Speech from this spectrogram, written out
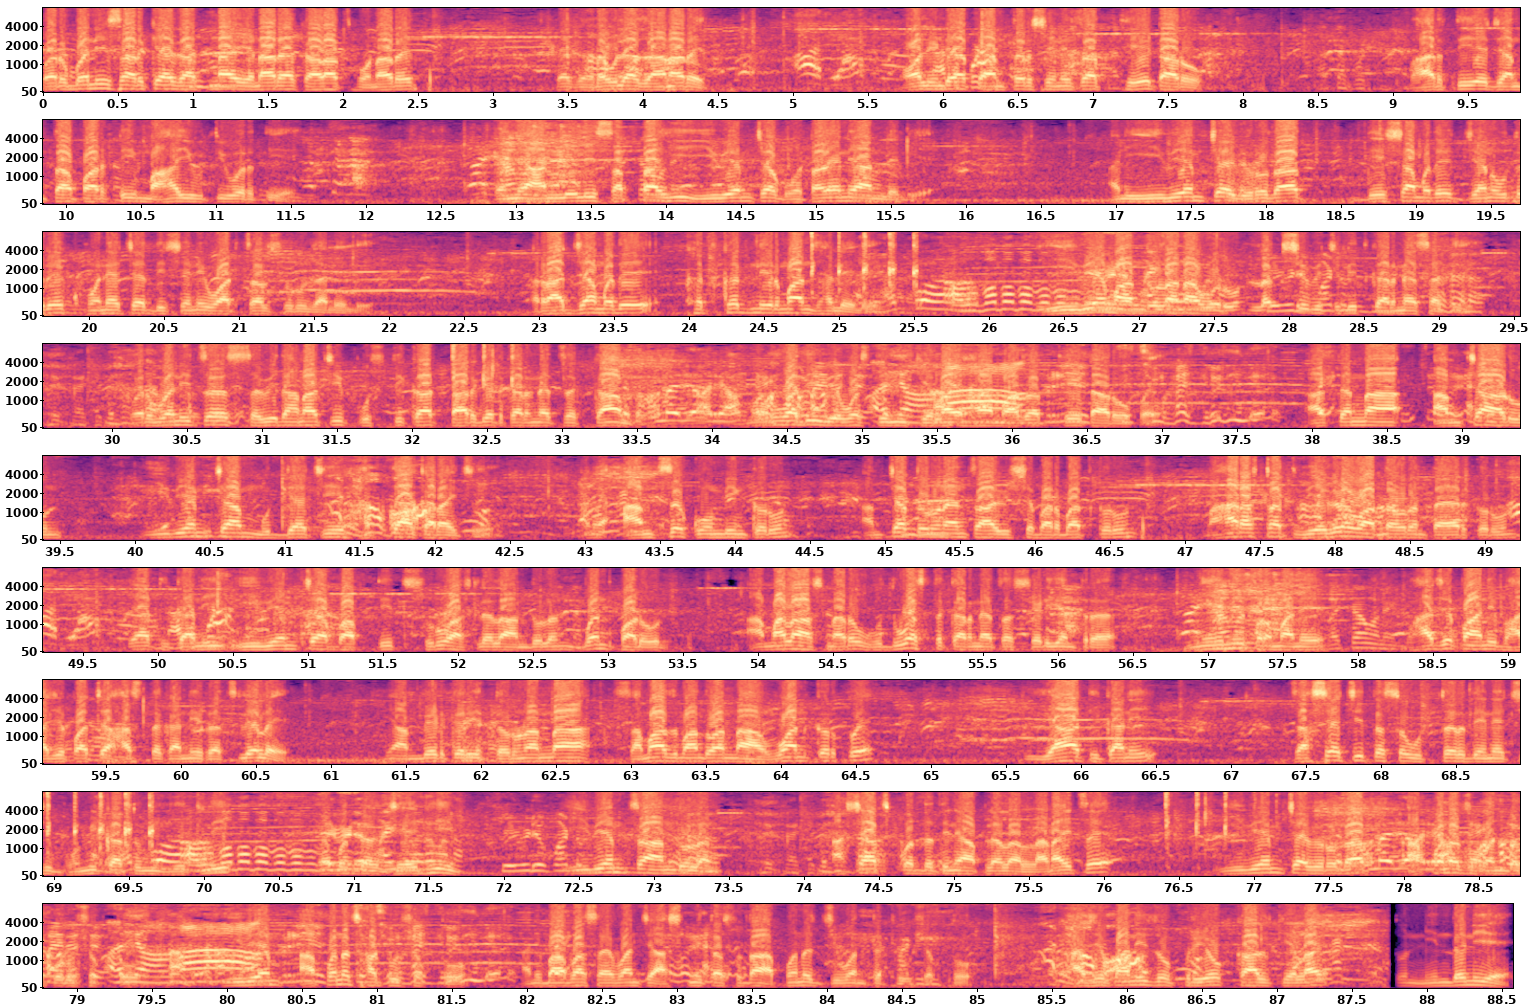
परभणी सारख्या घटना येणाऱ्या काळात होणार आहेत. त्या घडवल्या जाणार आहेत. ऑल इंडिया पॅन्थर सेनेचा थेट आरोप. भारतीय जनता पार्टी महायुतीवरती आहे. त्यांनी आणलेली सत्ता ही ईव्हीएमच्या घोटाळ्याने आणलेली आहे. आणि ईव्हीएमच्या विरोधात देशामध्ये जनउद्रेक होण्याच्या दिशेने वाटचाल सुरू झालेली आहे. राज्यामध्ये खतखत निर्माण झालेली ईव्हीएम आंदोलनावरून लक्ष विचलित करण्यासाठी परभणीचं संविधानाची पुस्तिका टार्गेट करण्याचं काम मनुवादी व्यवस्थेने केलाय हा माझा थेट आरोप आहे. आज त्यांना आमच्या आडून ईव्हीएमच्या मुद्द्याची हत्या करायची आणि आमचं कोम्बिंग करून आमच्या तरुणांचं आयुष्य बर्बाद करून महाराष्ट्रात वेगळं वातावरण तयार करून या ठिकाणी ईव्हीएमच्या बाबतीत सुरू असलेलं आंदोलन बंद पाडून आम्हाला असणारं उद्ध्वस्त करण्याचं षडयंत्र नेहमीप्रमाणे भाजप आणि भाजपाच्या हस्तकांनी रचलेलं आहे. मी आंबेडकरी तरुणांना समाज बांधवांना आव्हान करतोय. या ठिकाणी जशाची तसं उत्तर देण्याची भूमिका तुम्ही घेतली. त्याबद्दल जय भीम. ईव्हीएमचं आंदोलन अशाच पद्धतीने आपल्याला लढायचंय. ईव्हीएमच्या विरोधात आपणच बंड करू शकतो. ईव्हीएम आपणच हटवू शकतो. आणि बाबासाहेबांची अस्मिता सुद्धा आपणच जिवंत ठेवू शकतो. भाजपाने जो प्रयोग काल केलाय तो निंदनीय.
